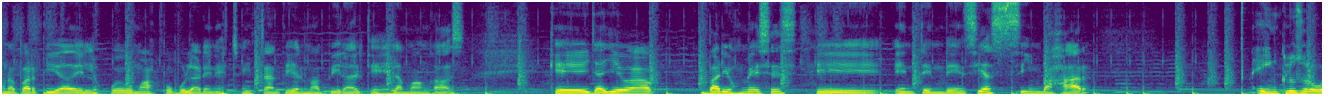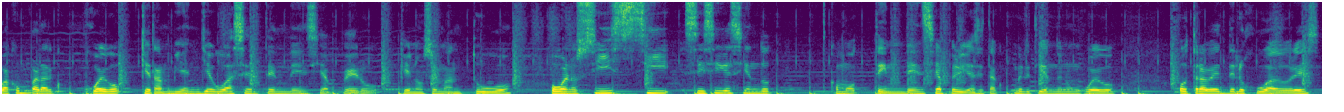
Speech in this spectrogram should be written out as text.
una partida del juego más popular en este instante y el más viral que es el Among que ya lleva varios meses en tendencias sin bajar. E incluso lo voy a comparar con un juego que también llegó a ser tendencia pero que no se mantuvo. O bueno sí sí sí sigue siendo como tendencia, pero ya se está convirtiendo en un juego otra vez de los jugadores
